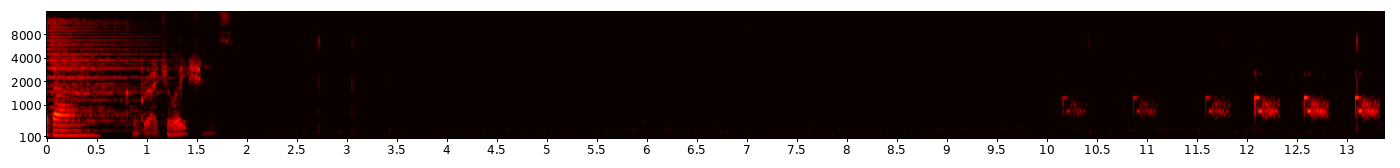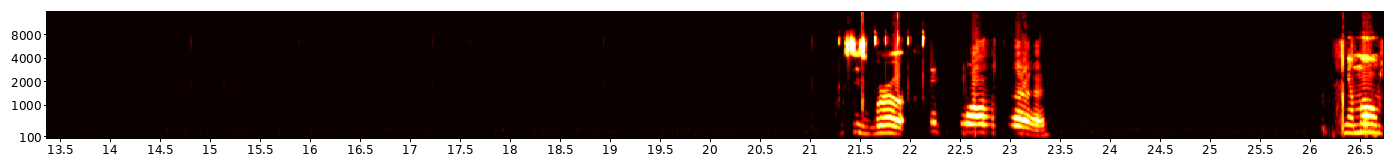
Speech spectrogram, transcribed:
Ta-da! Congratulations. This is Brooke. It's Walter. Your mom.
